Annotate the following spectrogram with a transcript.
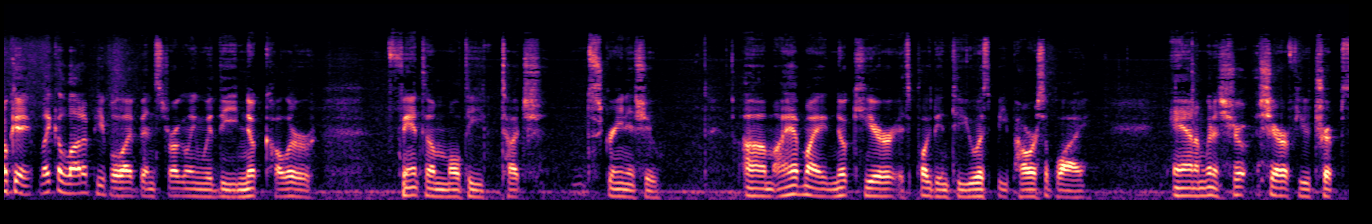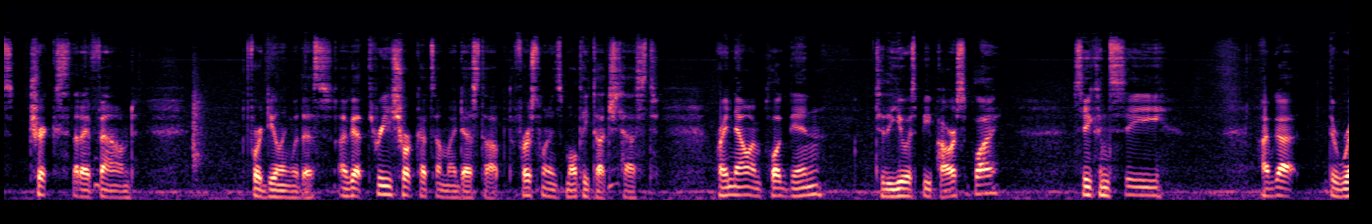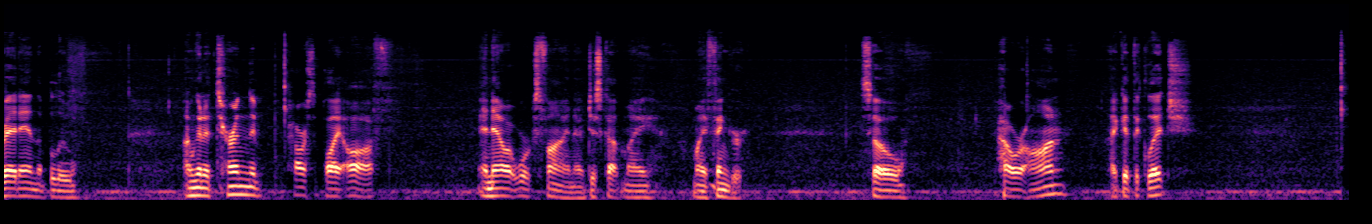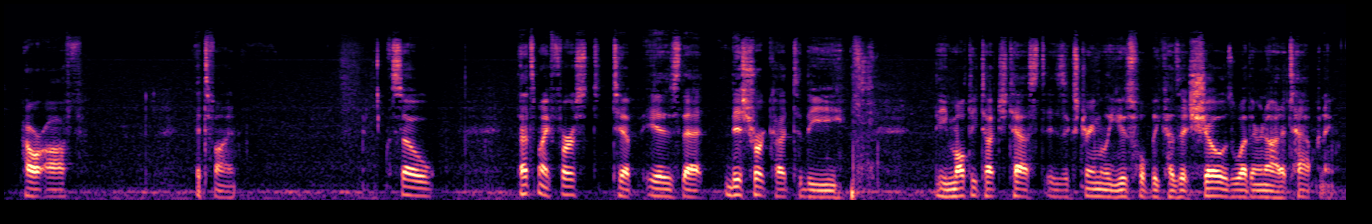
Okay, like a lot of people, I've been struggling with the Nook Color Phantom multi-touch screen issue. Um, I have my Nook here, it's plugged into USB power supply, and I'm going to sh share a few trips, tricks that I found for dealing with this. I've got three shortcuts on my desktop. The first one is multi-touch test. Right now I'm plugged in to the USB power supply, so you can see I've got the red and the blue. I'm going to turn the power supply off and now it works fine. I've just got my my finger. So power on, I get the glitch. Power off, it's fine. So that's my first tip is that this shortcut to the the multi-touch test is extremely useful because it shows whether or not it's happening.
